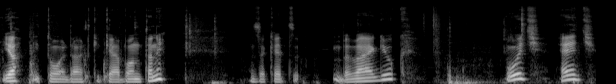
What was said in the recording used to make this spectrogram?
Ja, itt oldalt ki kell bontani. Ezeket bevágjuk. Úgy, egy.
